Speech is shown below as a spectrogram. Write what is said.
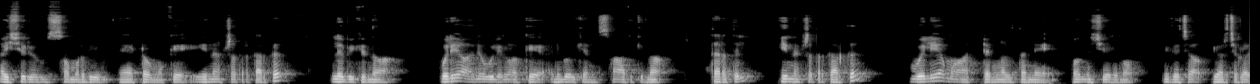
ഐശ്വര്യവും സമൃദ്ധിയും നേട്ടവും ഒക്കെ ഈ നക്ഷത്രക്കാർക്ക് ലഭിക്കുന്ന വലിയ ആനുകൂല്യങ്ങളൊക്കെ അനുഭവിക്കാൻ സാധിക്കുന്ന തരത്തിൽ ഈ നക്ഷത്രക്കാർക്ക് വലിയ മാറ്റങ്ങൾ തന്നെ വന്നു ചേരുന്നു. മികച്ച ഉയർച്ചകൾ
